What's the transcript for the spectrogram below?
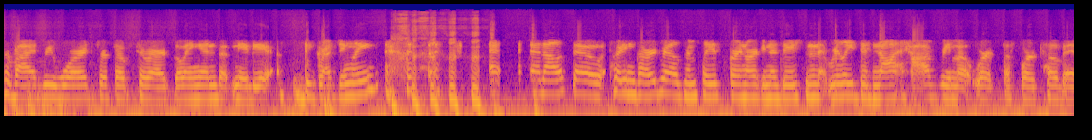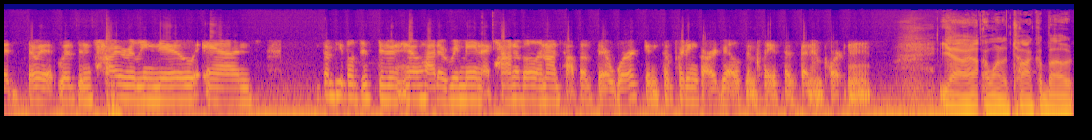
provide reward for folks who are going in, but maybe begrudgingly. and, also putting guardrails in place for an organization that really did not have remote work before COVID. So it was entirely new and some people just didn't know how to remain accountable and on top of their work. And so putting guardrails in place has been important. Yeah, I want to talk about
